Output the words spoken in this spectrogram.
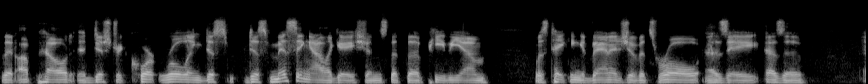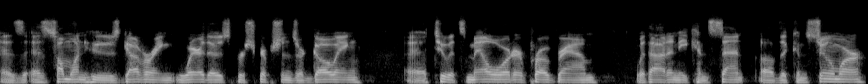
that upheld a district court ruling dis- dismissing allegations that the PBM was taking advantage of its role as a as a as as someone who's governing where those prescriptions are going uh, to its mail order program without any consent of the consumer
